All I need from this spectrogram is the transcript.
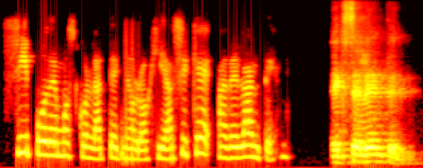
sí podemos con la tecnología. Así que adelante. Excelente.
